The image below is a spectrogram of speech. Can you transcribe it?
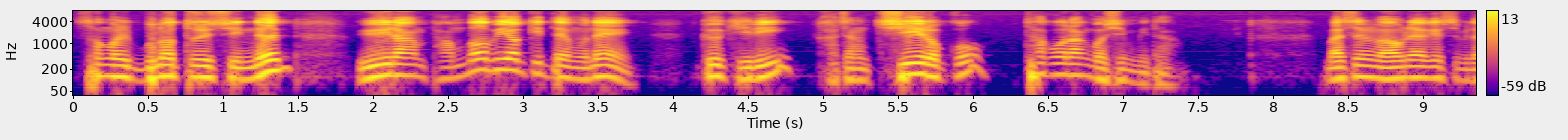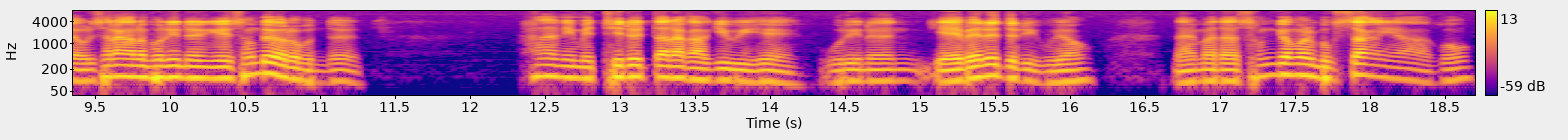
성을 무너뜨릴 수 있는 유일한 방법이었기 때문에 그 길이 가장 지혜롭고 탁월한 것입니다. 말씀을 마무리하겠습니다. 우리 사랑하는 본인들에게 성도 여러분들 하나님의 뒤를 따라가기 위해 우리는 예배를 드리고요. 날마다 성경을 묵상해야 하고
